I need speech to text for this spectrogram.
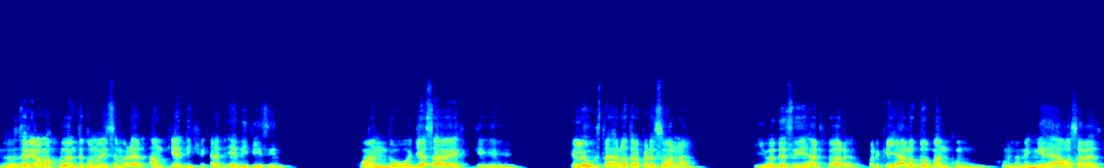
no sería lo más prudente, como dice Mariel, aunque es, es difícil cuando ya sabes que, que, le gustas a la otra persona y vos decidís actuar, porque ya los dos van con, con la misma idea, vos sabes.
